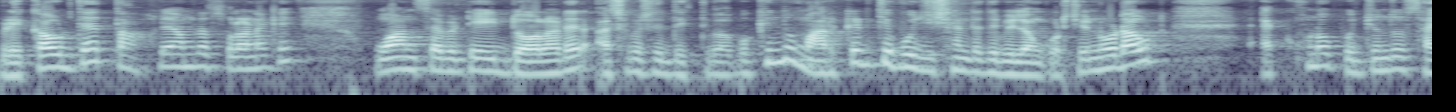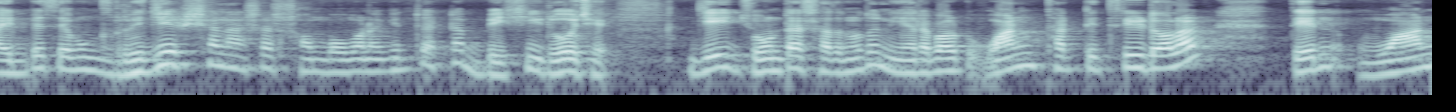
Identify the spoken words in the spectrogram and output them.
ব্রেকআউট দেয়, তাহলে আমরা সোলানাকে ওয়ান সেভেন্টি এইট ডলারের আশেপাশে দেখতে পাবো। কিন্তু মার্কেট যে পজিশানটাতে বিলং করছে নো ডাউট এখনও পর্যন্ত সাইড বেস এবং রিজেকশান আসার সম্ভাবনা কিন্তু একটা বেশি রয়েছে। যেই জোনটা সাধারণত near about one thirty three dollar then one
